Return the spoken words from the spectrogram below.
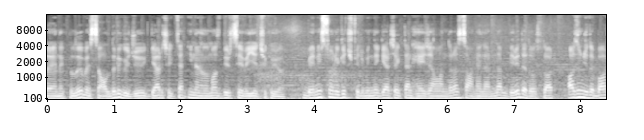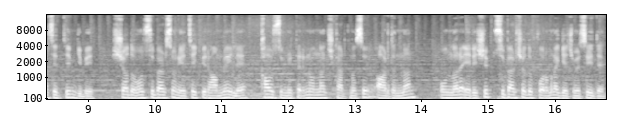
dayanıklılığı ve saldırı gücü gerçekten inanılmaz bir seviyeye çıkıyor. Beni Sonic 3 filminde gerçekten heyecanlandıran sahnelerinden biri de dostlar, az önce de bahsettiğim gibi Shadow'un Super Sonic'e tek bir hamleyle Kaos zümrütlerini ondan çıkartması ardından onlara erişip Super Shadow formuna geçmesiydi.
